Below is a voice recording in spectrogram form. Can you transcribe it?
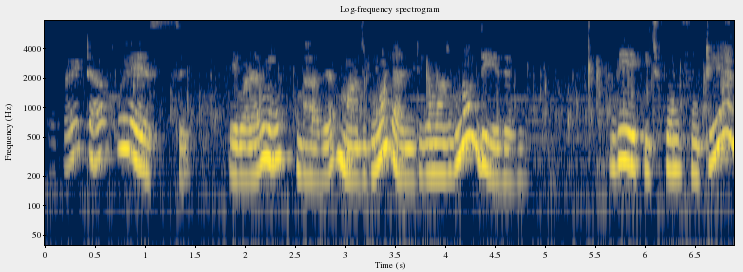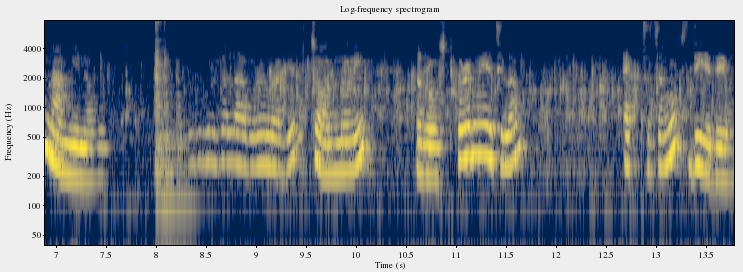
তরকারিটা হয়ে এসছে। এবার আমি ভাজা মাছগুলো লাইনটিকা মাছগুলো দিয়ে দেবো। দিয়ে কিছুক্ষণ ফুটিয়ে নামিয়ে নেব। লাগানোর আগে চন্দনী রোস্ট করে নিয়েছিলাম। এক চা চামচ দিয়ে দেব।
